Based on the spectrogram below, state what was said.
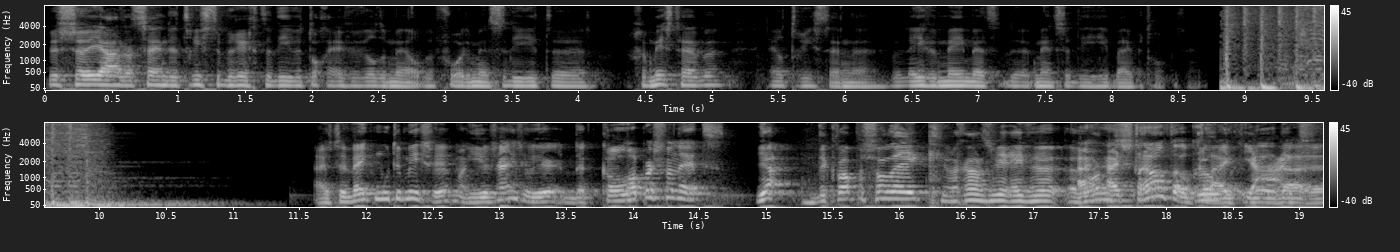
Dus eh, ja, dat zijn de trieste berichten die we toch even wilden melden voor de mensen die het gemist hebben. Heel triest en we leven mee met de mensen die hierbij betrokken zijn. Hij heeft een week moeten missen, maar hier zijn ze weer. De klappers van net. Ja, de klappers van Leek. We gaan ze weer even eh, Hij, langs. hij straalt ook gelijk. Ja, eh,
